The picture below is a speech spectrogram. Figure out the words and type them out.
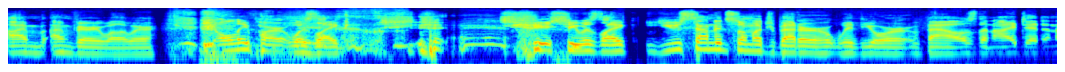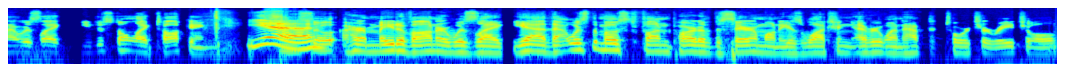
I'm I'm very well aware. The only part was like she, she, she was like, "You sounded so much better with your vows than I did," and I was like, "You just don't like talking." Yeah. And so her maid of honor was like, "Yeah, that was the most fun part of the ceremony is watching everyone have to torture Rachel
